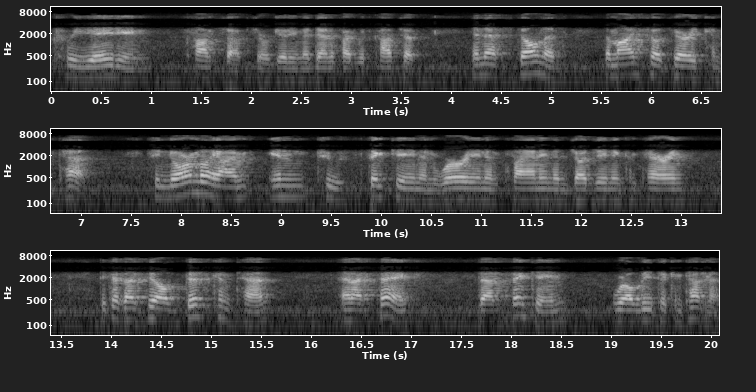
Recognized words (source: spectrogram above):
creating concepts or getting identified with concepts, in that stillness, the mind feels very content. See, normally I'm into thinking and worrying and planning and judging and comparing because I feel discontent and I think that thinking will lead to contentment.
